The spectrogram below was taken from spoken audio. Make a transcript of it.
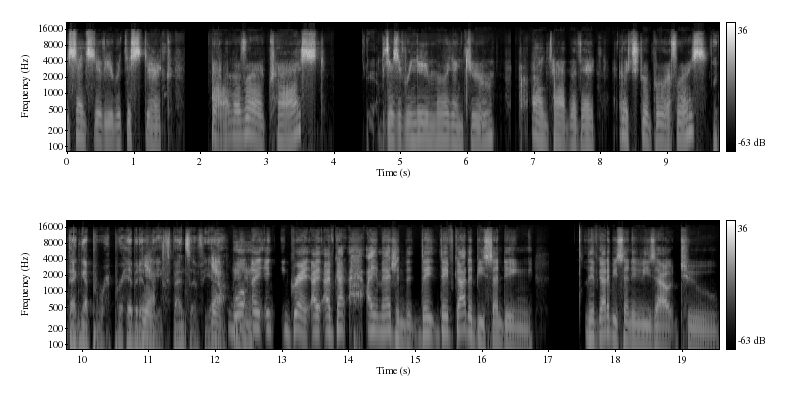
sensitivity with the stick, uh, overall cost, Yeah. because if we need more than two on top of like extra peripherals, Like that can get pro- prohibitively expensive. Yeah. yeah. Well, mhm. I, I, Grant, I, I've got. I imagine that they they've got to be sending, they've got to be sending these out to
